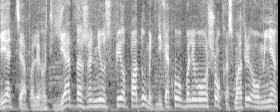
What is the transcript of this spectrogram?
И оттяпали. Говорит, я даже не успел подумать, никакого болевого шока. Смотрю, а у меня,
